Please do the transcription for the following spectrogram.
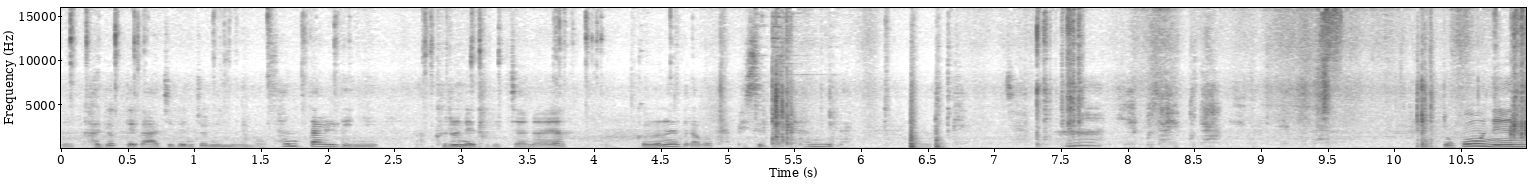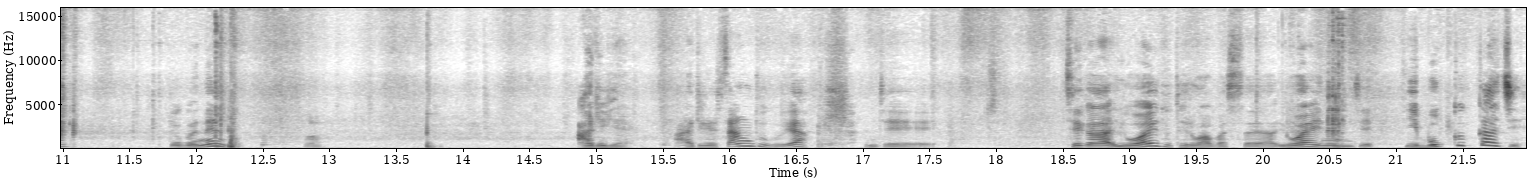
그 가격대가 아직은 좀 있는 뭐 산딸리니 그런 애들 있잖아요. 그런 애들하고 다 비슷합니다. 이렇게 자, 예쁘다 예쁘다 예쁘다. 요거는 요거는 어, 아리엘 아리엘 쌍두고요. 이제 제가 요 아이도 데려와 봤어요. 요 아이는 이제 이 목 끝까지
